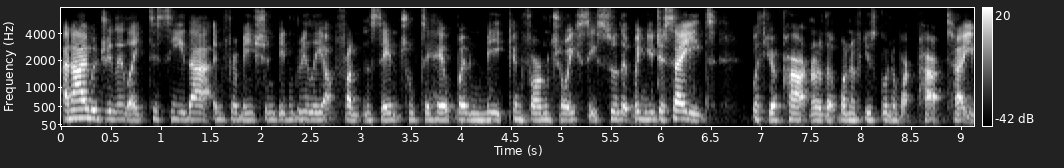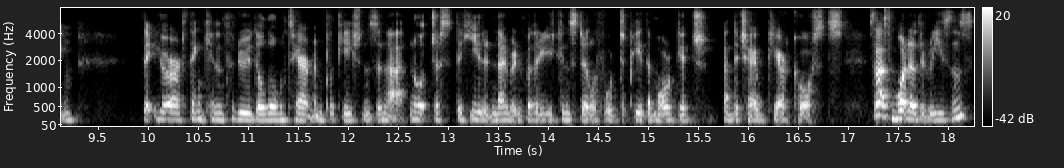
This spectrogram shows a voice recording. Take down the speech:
And I would really like to see that information being really upfront and central to help women make informed choices so that when you decide with your partner that one of you is going to work part time, that you're thinking through the long term implications in that, not just the here and now and whether you can still afford to pay the mortgage and the childcare costs. So that's one of the reasons.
